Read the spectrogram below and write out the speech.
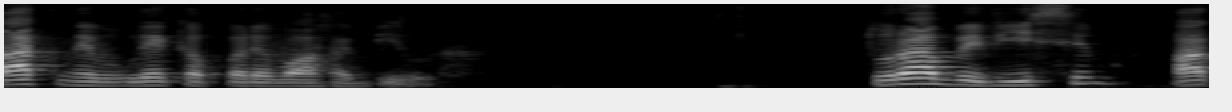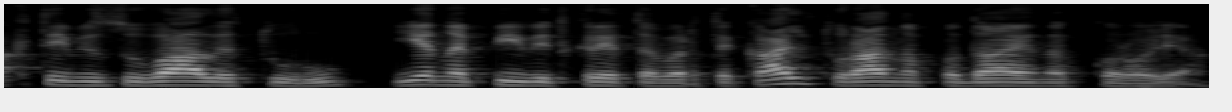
так невелика перевага білих. Тура b8. Активізували туру. Є напіввідкрита вертикаль, тура нападає на короля.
